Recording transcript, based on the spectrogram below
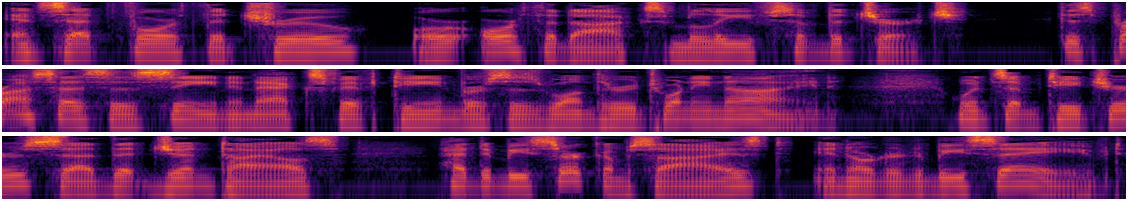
and set forth the true or orthodox beliefs of the church. This process is seen in Acts 15 verses 1 through 29, when some teachers said that Gentiles had to be circumcised in order to be saved.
